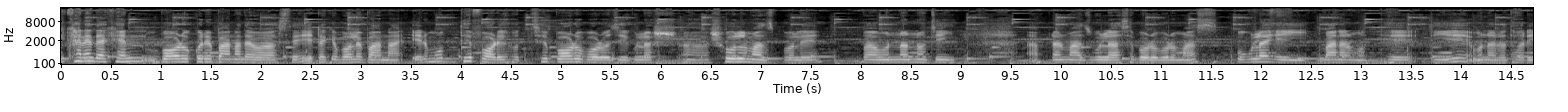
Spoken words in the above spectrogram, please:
এখানে দেখেন বড় করে বানা দেওয়া আছে, এটাকে বলে বানা। এর মধ্যে পড়ে হচ্ছে বড় বড় যেগুলো শোল মাছ বলে, বা অন্যান্য যেই আপনার মাছগুলো আছে, বড় বড় মাছ, ওগুলা এই বানার মধ্যে দিয়ে ওনারা ধরে।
